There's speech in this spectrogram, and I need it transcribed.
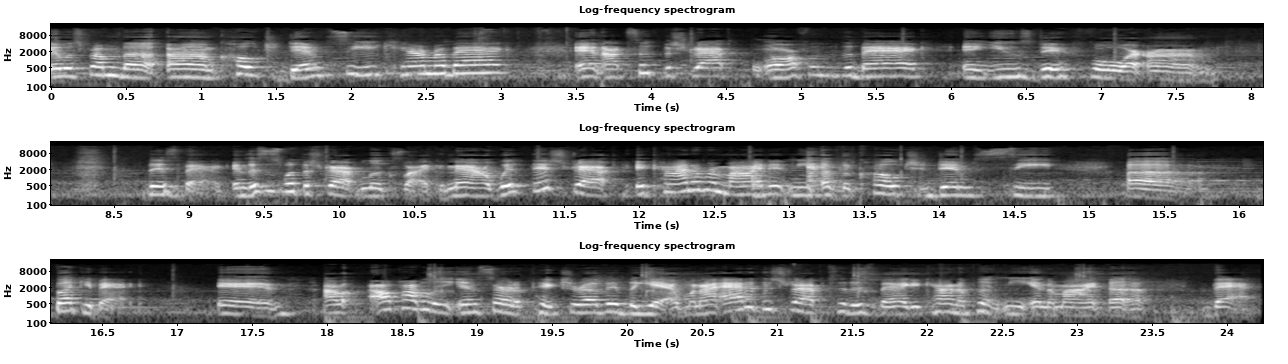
It was from the um, Coach Dempsey camera bag and I took the strap off of the bag and used it for um, this bag and this is what the strap looks like. Now with this strap it kind of reminded me of the Coach Dempsey uh, bucket bag and I'll, I'll, probably insert a picture of it but yeah when I added the strap to this bag it kind of put me in the mind of that.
